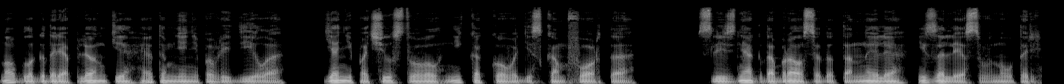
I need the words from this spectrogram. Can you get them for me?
но благодаря пленке это мне не повредило. Я не почувствовал никакого дискомфорта. Слизняк добрался до тоннеля и залез внутрь.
